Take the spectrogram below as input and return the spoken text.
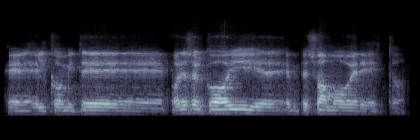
el comité, por eso el COI eh, empezó a mover esto.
